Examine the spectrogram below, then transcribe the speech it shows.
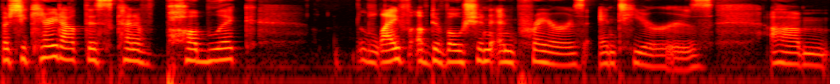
but she carried out this kind of public life of devotion and prayers and tears. Um,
